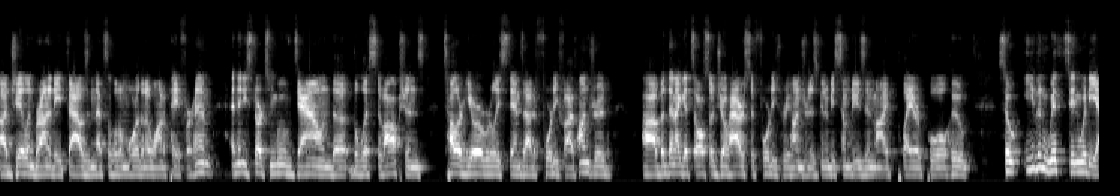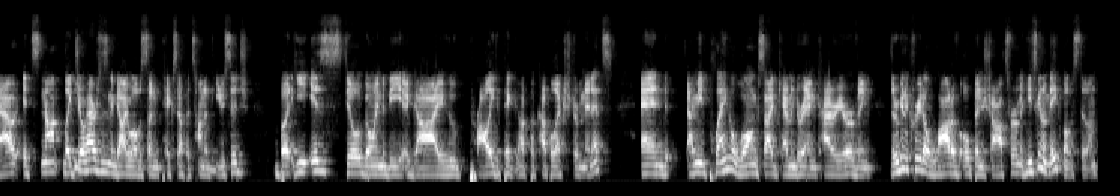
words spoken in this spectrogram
Uh, Jaylen Brown at eight thousand, that's a little more than I want to pay for him. And then you start to move down the the list of options. Tyler Herro really stands out at 4,500. Uh, but then I get to also Joe Harris at 4,300 is going to be somebody who's in my player pool who. So even with Dinwiddie out, it's not like Joe Harris isn't a guy who all of a sudden picks up a ton of usage, but he is still going to be a guy who probably could pick up a couple extra minutes. And I mean, playing alongside Kevin Durant and Kyrie Irving, they're going to create a lot of open shots for him, and he's going to make most of them.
